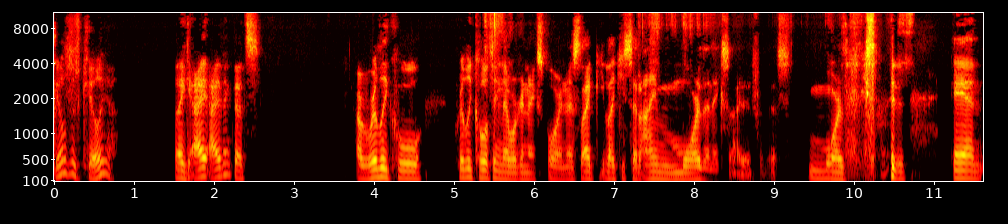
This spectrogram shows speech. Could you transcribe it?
He'll just kill you. Like I, I think that's a really cool really cool thing that we're gonna explore in this. Like like you said, I'm more than excited for this. More than excited. And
